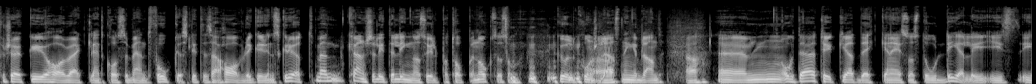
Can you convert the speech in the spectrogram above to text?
försöker ju ha verkligen ett konsumentfokus. Lite så här havregrynsgröt, men kanske lite lingonsylt på toppen också som guldkornsläsning ja. ibland. Ja. Eh, och där tycker jag att däcken är en så stor del i, i,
